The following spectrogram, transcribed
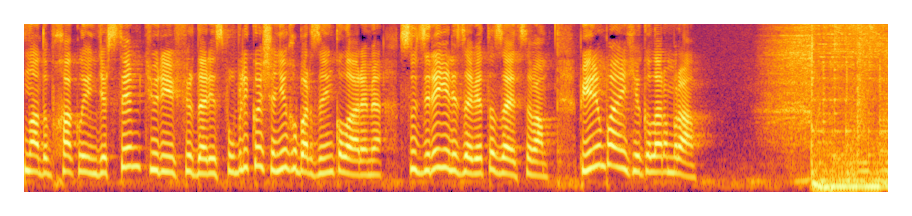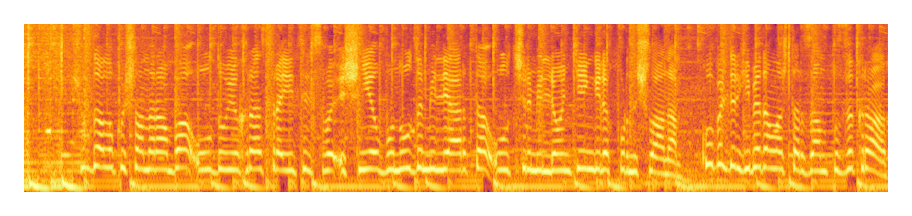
Сывлысынадып хақлы ендерсем, Тюрей Ферда Республика және Хабарзен кыларыме. Судзире Елизавета Зайцева. Перем паянхи кыларымра. Шулдалы пышланарамба улды уйықра строительство ішіне вунулды миллиардта улчыр миллион тенгелік пұрнышлана. Көбілдір хебеданлаштарзан пызықрақ.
